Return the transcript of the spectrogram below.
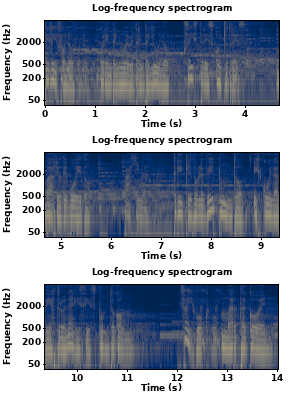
Teléfono 4931 6383. Barrio de Boedo. Página www.escueladeastroanálisis.com Facebook. Marta Cohen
